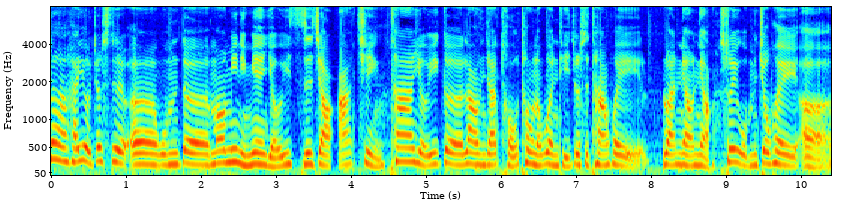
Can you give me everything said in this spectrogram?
那还有就是，呃，我们的猫咪里面有一只叫阿庆，它有一个让人家头痛的问题，就是它会乱尿尿，所以我们就会呃，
